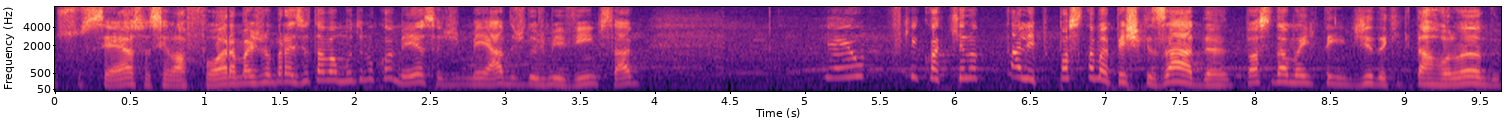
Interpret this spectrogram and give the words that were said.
sucesso, assim, lá fora, mas no Brasil tava muito no começo, de meados de 2020, sabe? Fiquei com aquilo, tá, Lipe, posso dar uma pesquisada? Posso dar uma entendida o que, tá rolando?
